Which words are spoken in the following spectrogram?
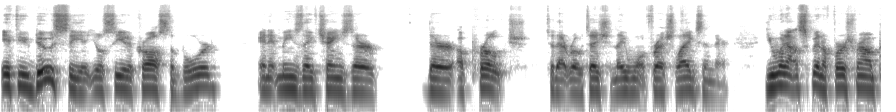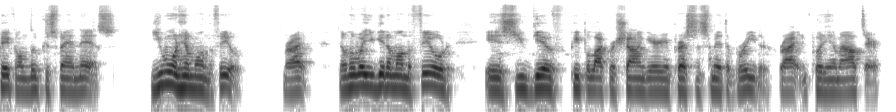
If you do see it, you'll see it across the board, and it means they've changed their their approach to that rotation. They want fresh legs in there. You went out and spent a first round pick on Lucas Van Ness. You want him on the field, right? The only way you get him on the field is you give people like Rashan Gary and Preston Smith a breather, right? And put him out there.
